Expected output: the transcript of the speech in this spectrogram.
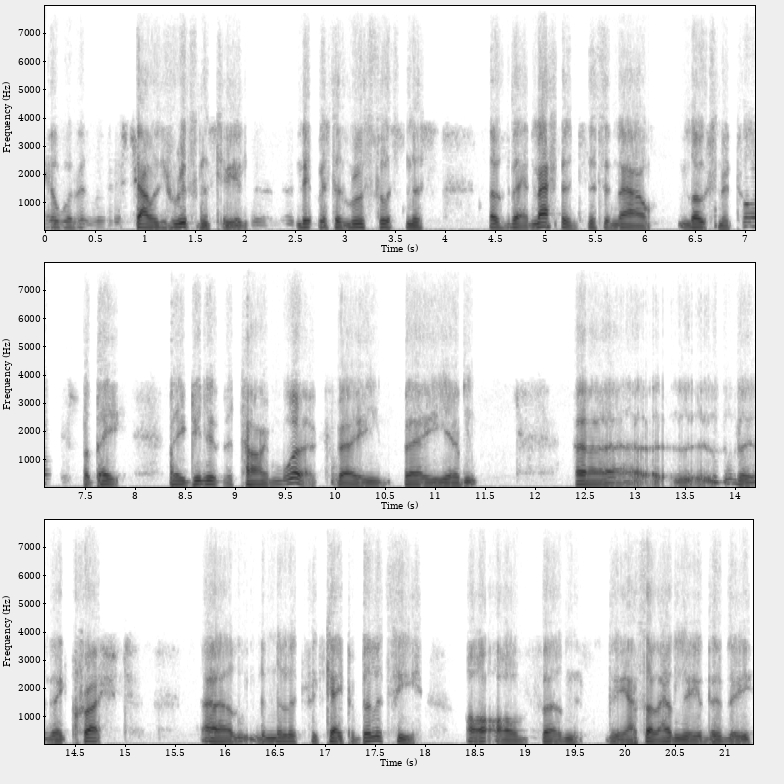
deal with, it, with this challenge ruthlessly. And it was the ruthlessness of their methods that are now most notorious, but they they did at the time work. They they um, uh, they crushed um, the military capability of, of um, the FLN, the, the, the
